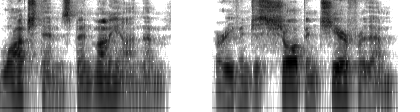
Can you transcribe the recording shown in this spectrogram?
watch them, spend money on them, or even just show up and cheer for them.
